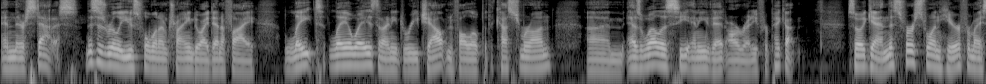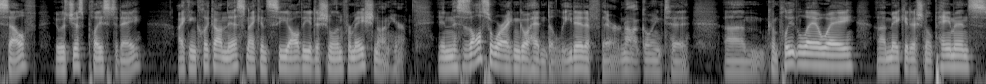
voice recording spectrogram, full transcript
and their status. This is really useful when I'm trying to identify late layaways that I need to reach out and follow up with the customer on, um, as well as see any that are ready for pickup. So again, this first one here for myself, it was just placed today. I can click on this and I can see all the additional information on here. And this is also where I can go ahead and delete it if they're not going to um, complete the layaway, uh, make additional payments,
